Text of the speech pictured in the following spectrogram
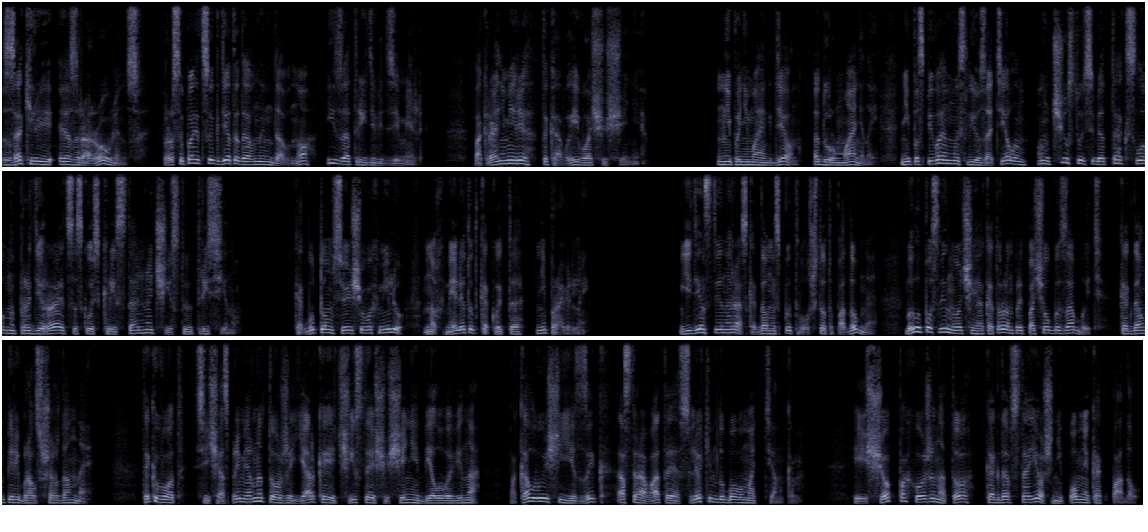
Закери Эзра Роулинс просыпается где-то давным-давно и за три девять земель. По крайней мере, таковы его ощущения. Не понимая, где он, одурманенный, не поспевая мыслью за телом, он чувствует себя так, словно продирается сквозь кристально чистую трясину. Как будто он все еще в хмелю, но хмель этот какой-то неправильный. Единственный раз, когда он испытывал что-то подобное, было после ночи, о которой он предпочел бы забыть, когда он перебрал с Шардонне. Так вот, сейчас примерно то же яркое, чистое ощущение белого вина, покалывающий язык, островатое, с легким дубовым оттенком. И еще похоже на то, когда встаешь, не помня, как падал.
